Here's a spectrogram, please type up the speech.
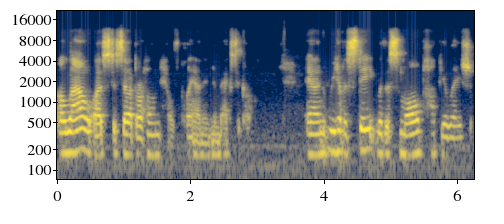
allow us to set up our own health plan in New Mexico. And we have a state with a small population,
